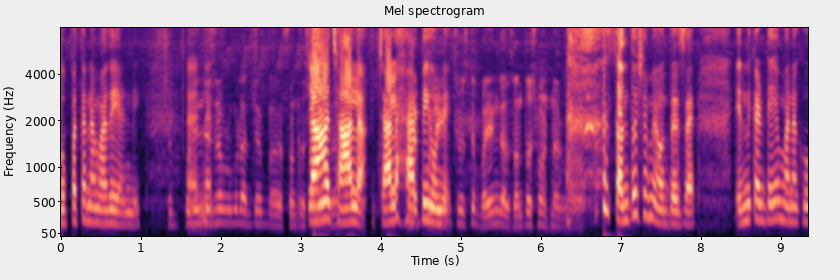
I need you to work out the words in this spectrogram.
గొప్పతనం అదే అండి. చాలా చాలా హ్యాపీగా ఉండే. సంతోషమే అవుతుంది సార్. ఎందుకంటే మనకు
